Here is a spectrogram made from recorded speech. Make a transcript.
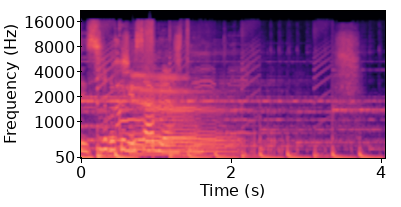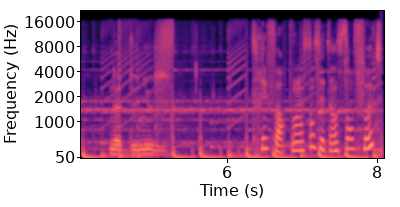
C'est si reconnaissable. Euh, Note de news. Très fort. Pour l'instant, c'est un sans faute.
